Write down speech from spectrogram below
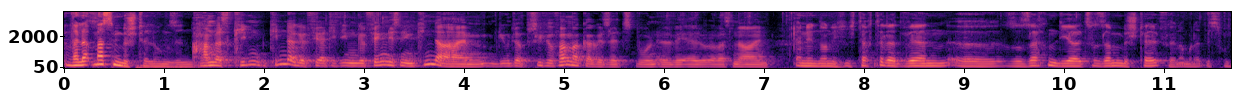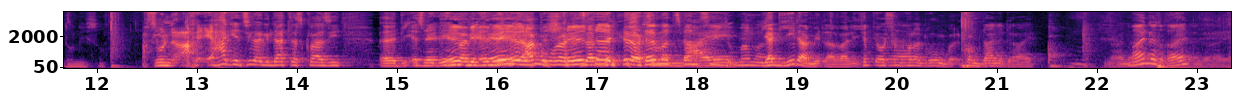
Weil das Massenbestellungen sind. Haben das kind, Kinder gefertigt in Gefängnissen, in Kinderheimen, die unter Psychopharmaka gesetzt wurden, LWL oder was? Nein. Ja, nee, doch nicht. Ich dachte, das wären äh, so Sachen, die halt zusammen bestellt werden, aber das ist wohl doch nicht so. Ach so, ach, er hat jetzt wieder gedacht, dass quasi äh, die SPD beim LWL angerufen hat und gesagt, hat, wenn ihr bestell mal mal- 20 Nein. und mach mal. Die hat jeder mittlerweile. Ich habe ja auch schon von der Drogen. Komm, deine drei. Nein, nein, Meine drei? nein, nein, ja.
